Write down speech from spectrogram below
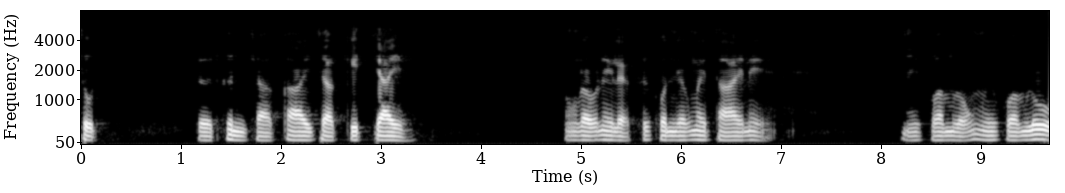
สุด เกิดขึ้นจากกายจากกิจใจ ของเรานี่แหละ คือคนยังไม่ตายนี่ มีความหลงมีความรู้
